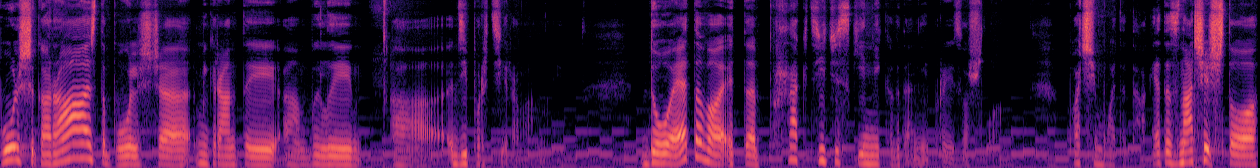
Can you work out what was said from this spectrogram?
больше, гораздо больше мигранты а, были а, депортированы. До этого это практически никогда не произошло. Почему это так? Это значит, что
